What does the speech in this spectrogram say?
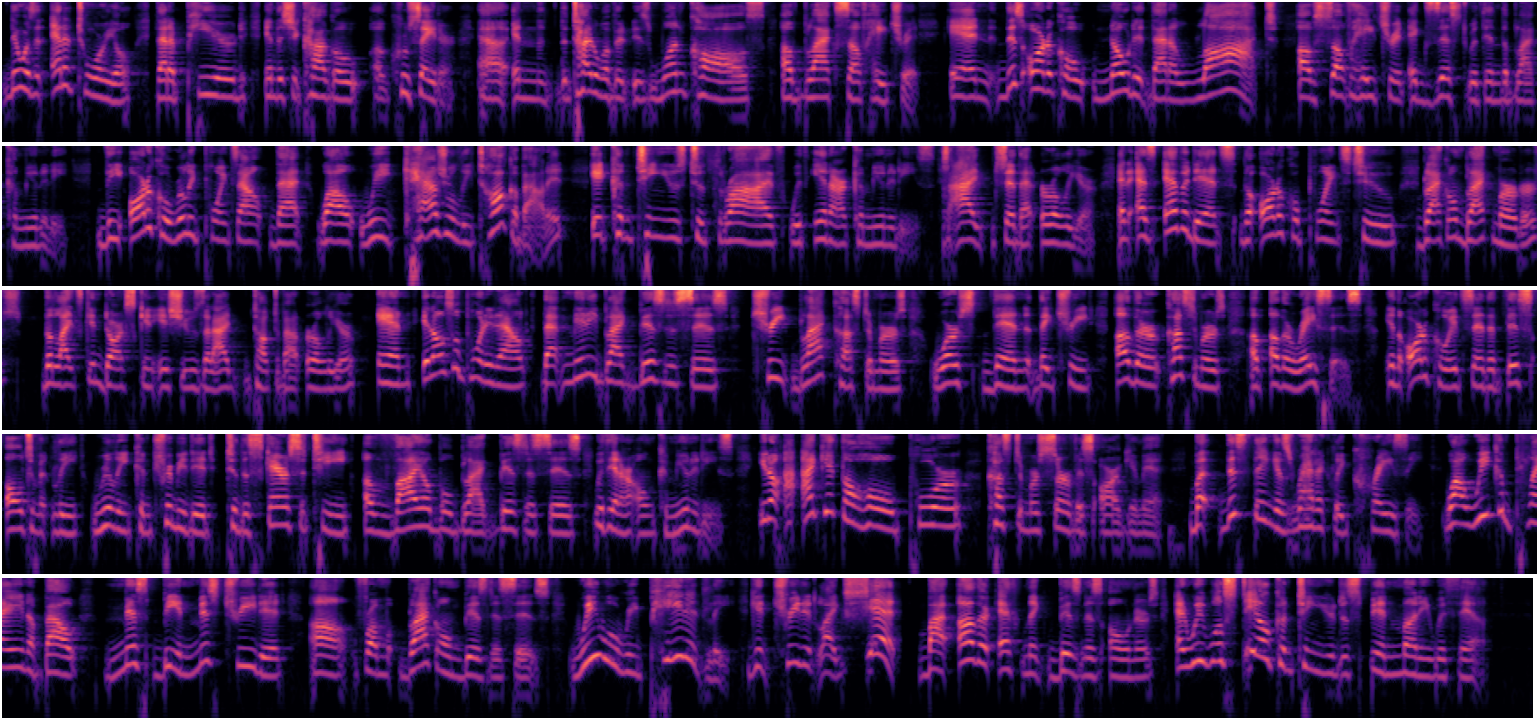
There was an editorial that appeared in the Chicago uh, Crusader, uh, and the, the title of it is "One Cause of Black Self Hatred." And this article noted that a lot of self hatred exists within the Black community. The article really points out that while we casually talk about it, it continues to thrive within our communities. I said that earlier. And as evidence, the article points to black on black murders, the light skin, dark skin issues that I talked about earlier. And it also pointed out that many black businesses treat black customers worse than they treat other customers of other races. In the article, it said that this ultimately really contributed to the scarcity of viable black businesses within our own communities. You know, I, I get the whole poor customer service argument, but this thing is radically crazy while we complain about mis- being mistreated uh, from black owned businesses, we will repeatedly get treated like shit by other ethnic business owners, and we will still continue to spend money with them.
